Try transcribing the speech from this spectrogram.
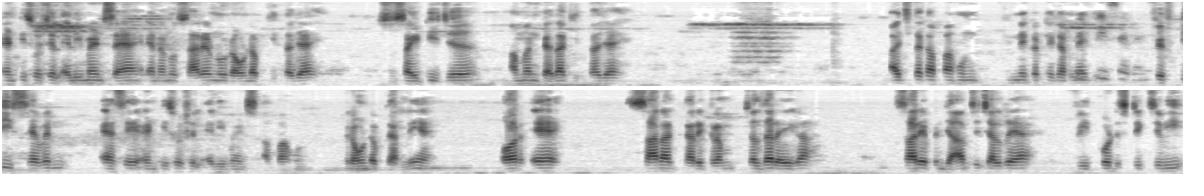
ਐਂਟੀ ਸੋਸ਼ਲ ਐਲੀਮੈਂਟਸ ਹੈ ਇਹਨਾਂ ਨੂੰ ਸਾਰਿਆਂ ਨੂੰ ਰਾਉਂਡ ਅਪ ਕੀਤਾ ਜਾਏ ਸੁਸਾਇਟੀ 'ਚ ਅਮਨ ਪੈਦਾ ਕੀਤਾ ਜਾਏ। ਅੱਜ ਤੱਕ ਆਪਾਂ ਹੁਣ ਕਿੰਨੇ ਇਕੱਠੇ ਕਰ ਲਏ? 57 57 ਐਸੇ ਐਂਟੀ ਸੋਸ਼ਲ ਐਲੀਮੈਂਟਸ ਆਪਾਂ ਹੁਣ ਰਾਉਂਡ ਅਪ ਕਰ ਲਏ ਹੈ। ਔਰ ਇਹ ਸਾਰਾ ਕਾਰਜਕ੍ਰਮ ਚੱਲਦਾ ਰਹੇਗਾ। ਸਾਰੇ ਪੰਜਾਬ 'ਚ ਚੱਲ ਰਿਹਾ ਹੈ। ਫਰੀਦਕੋਟ ਡਿਸਟ੍ਰਿਕਟ 'ਚ ਵੀ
